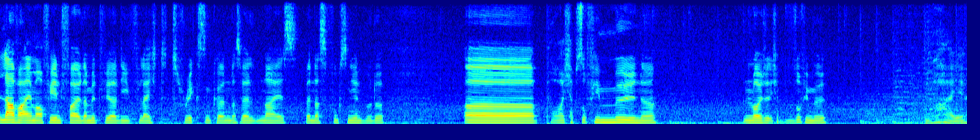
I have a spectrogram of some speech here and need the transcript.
Lava-Eimer auf jeden Fall, damit wir die vielleicht tricksen können. Das wäre nice, wenn das funktionieren würde. Äh, boah, ich habe so viel Müll, ne? Leute, ich habe so viel Müll. Why?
